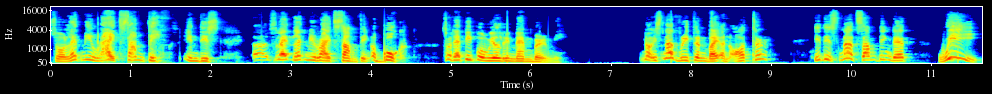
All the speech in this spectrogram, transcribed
So let me write something in this uh, let, let me write something, a book, so that people will remember me. No, it's not written by an author. It is not something that we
